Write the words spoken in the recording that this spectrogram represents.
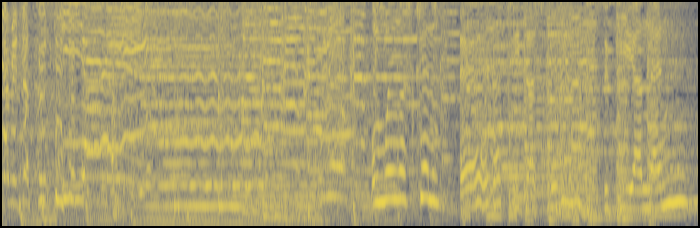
ちゃめちゃ好きやねん。お前が好きやね。ん、ししてる好きやね。ん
